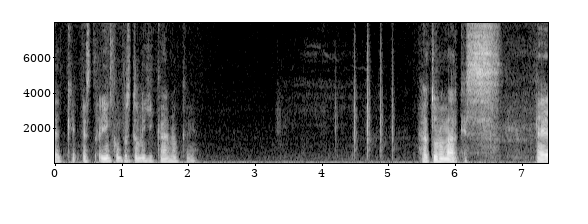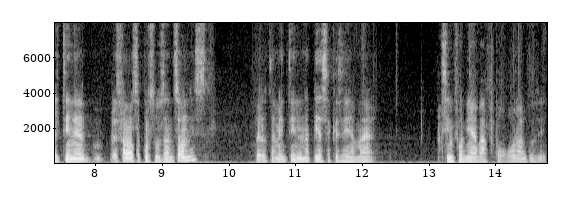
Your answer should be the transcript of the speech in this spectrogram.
El que, este- hay un compositor mexicano que. Arturo Márquez. Él tiene. Es famoso por sus danzones. Pero también tiene una pieza que se llama Sinfonía Vapor o algo así.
